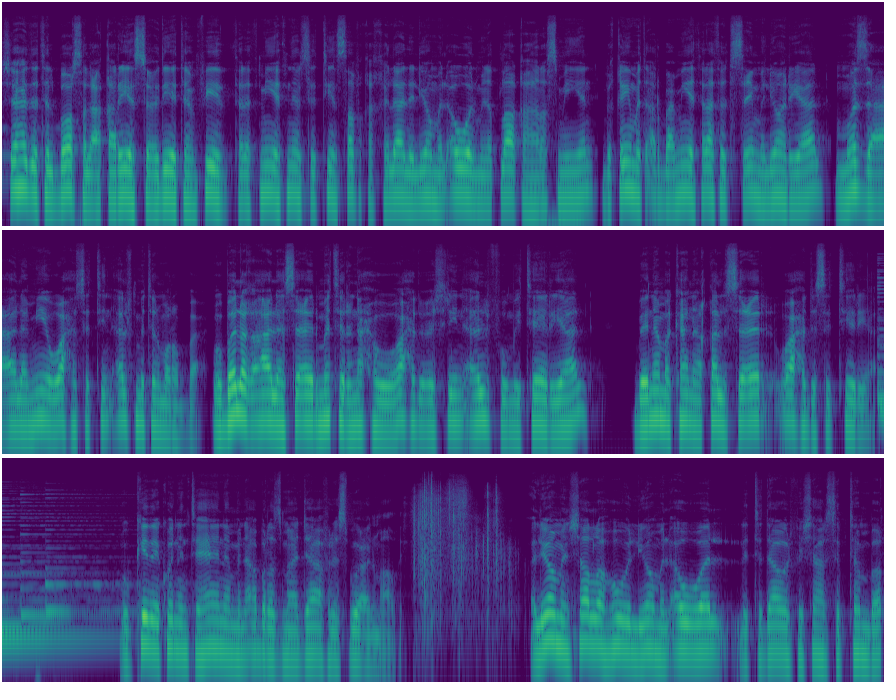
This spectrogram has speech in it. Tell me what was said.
شهدت البورصة العقارية السعودية تنفيذ 362 صفقة خلال اليوم الأول من إطلاقها رسميا بقيمة 493 مليون ريال موزعة على 161 ألف متر مربع وبلغ أعلى سعر متر نحو 21200 ريال بينما كان أقل سعر 61 ريال. وبكذا يكون انتهينا من أبرز ما جاء في الأسبوع الماضي. اليوم إن شاء الله هو اليوم الأول للتداول في شهر سبتمبر.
